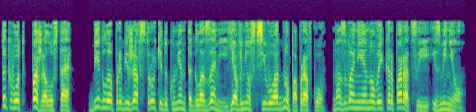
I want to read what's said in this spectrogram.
Так вот, пожалуйста. Бегло пробежав строки документа глазами, я внес всего одну поправку. Название новой корпорации изменил.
